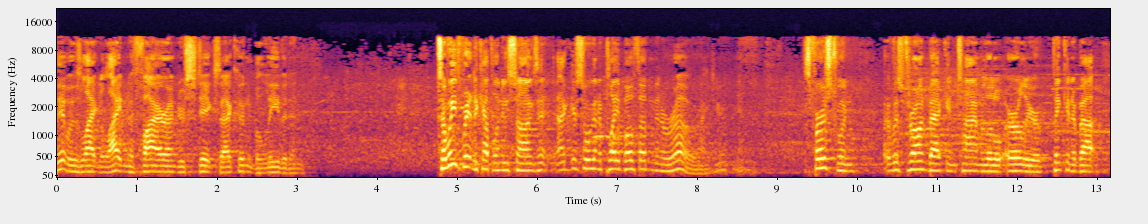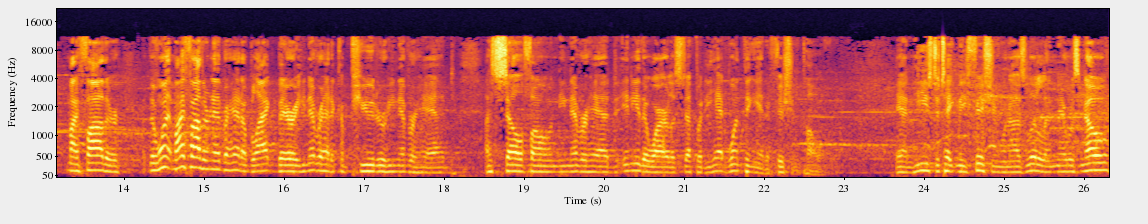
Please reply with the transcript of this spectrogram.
it was like lighting a fire under sticks. I couldn't believe it. And so we've written a couple of new songs. I guess we're going to play both of them in a row right here. Yeah. This first one it was drawn back in time a little earlier, thinking about my father. The one, my father never had a BlackBerry. He never had a computer. He never had a cell phone. He never had any of the wireless stuff. But he had one thing. He had a fishing pole. And he used to take me fishing when I was little. And there was no.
